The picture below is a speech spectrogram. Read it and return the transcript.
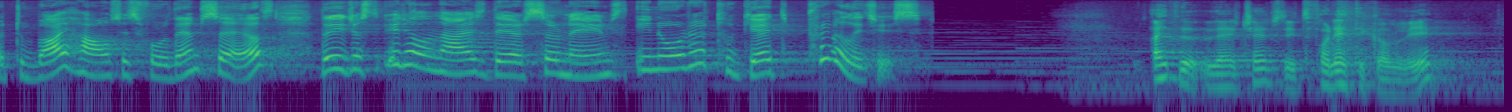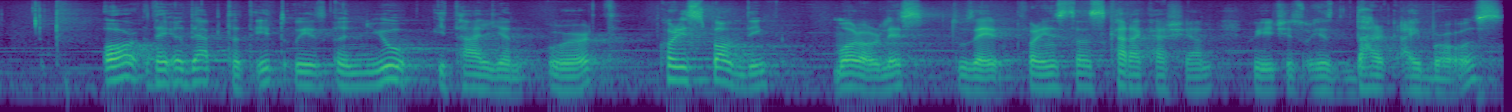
but to buy houses for themselves, they just Italianized their surnames in order to get privileges. Either they changed it phonetically, or they adapted it with a new Italian word corresponding more or less to their, for instance, Karakashian, which is with dark eyebrows,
